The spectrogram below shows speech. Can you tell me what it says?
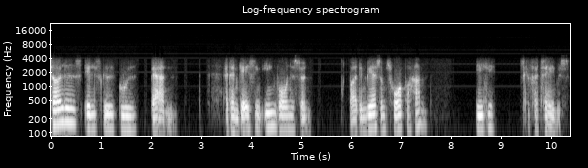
Således elskede Gud verden, at han gav sin enborne søn, og at enhver, som tror på ham, ikke skal fortabes,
